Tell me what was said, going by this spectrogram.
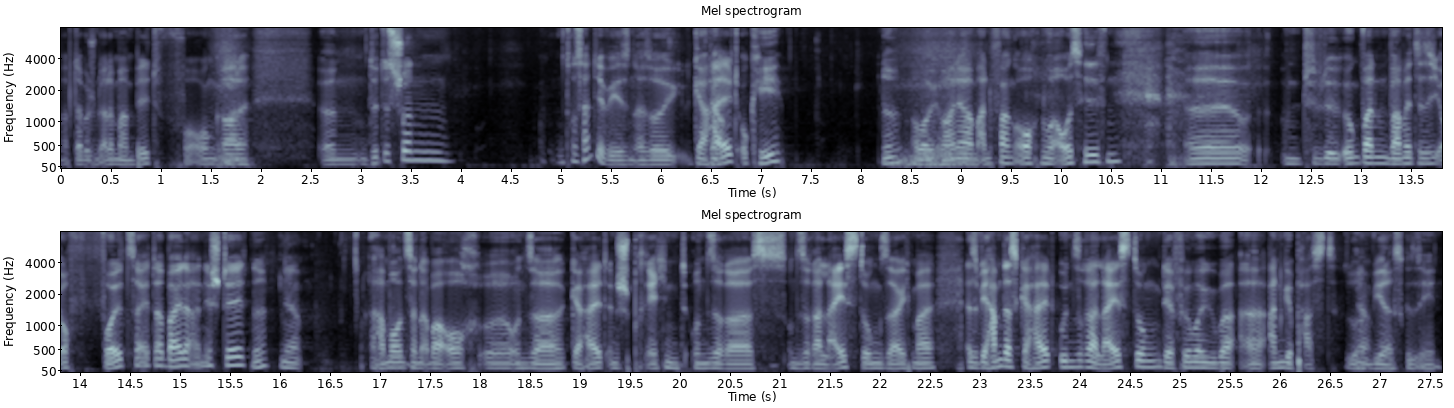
habt da bestimmt alle mal ein Bild vor Augen gerade. Ähm, das ist schon interessant gewesen. Also Gehalt, okay. Ne? Aber wir waren ja am Anfang auch nur Aushilfen. äh, und irgendwann waren wir tatsächlich auch Vollzeit da beide angestellt. Ne? Ja. Haben wir uns dann aber auch äh, unser Gehalt entsprechend unseres, unserer Leistung, sage ich mal. Also wir haben das Gehalt unserer Leistung der Firma gegenüber äh, angepasst. So Ja. haben wir das gesehen.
